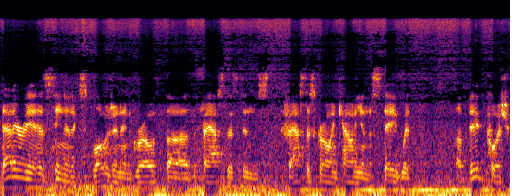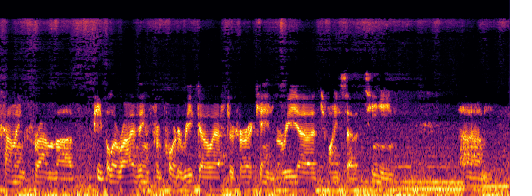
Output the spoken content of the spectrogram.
that area has seen an explosion in growth, uh, the fastest fastest growing county in the state, with a big push coming from uh, people arriving from Puerto Rico after Hurricane Maria in 2017. Um,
